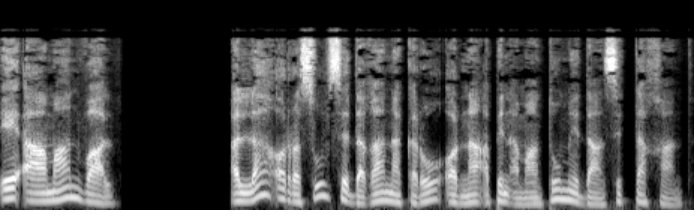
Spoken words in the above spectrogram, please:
اے آمان والو، اللہ اور رسول سے دغا نہ کرو اور نہ اپن امانتوں میں دانستہ خاند۔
